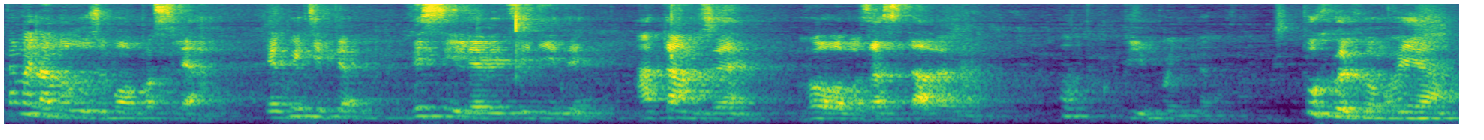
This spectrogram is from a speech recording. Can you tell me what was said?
Та ми надолужимо опосля. Якби тільки весілля відсидіти, а там вже голову заставили. От піпонька, пухолько моя.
